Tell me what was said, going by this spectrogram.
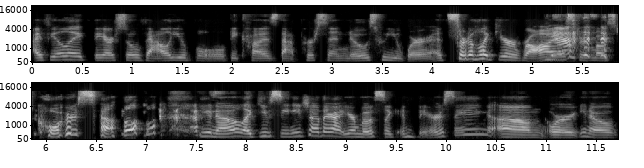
I feel like they are so valuable because that person knows who you were. It's sort of like your rawest yeah. or most core self, you know, like you've seen each other at your most like embarrassing um or you know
